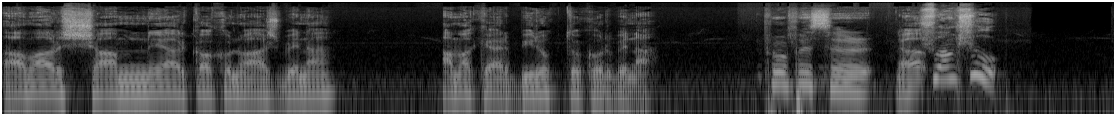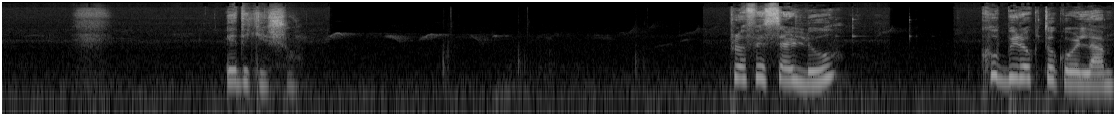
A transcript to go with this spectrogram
আমার সামনে আর কখনো আসবে না আমাকে আর বিরক্ত করবে না। প্রফেসর সুয়াংশু! এদিকে এসো। প্রফেসর লু খুব বিরক্ত করলাম।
